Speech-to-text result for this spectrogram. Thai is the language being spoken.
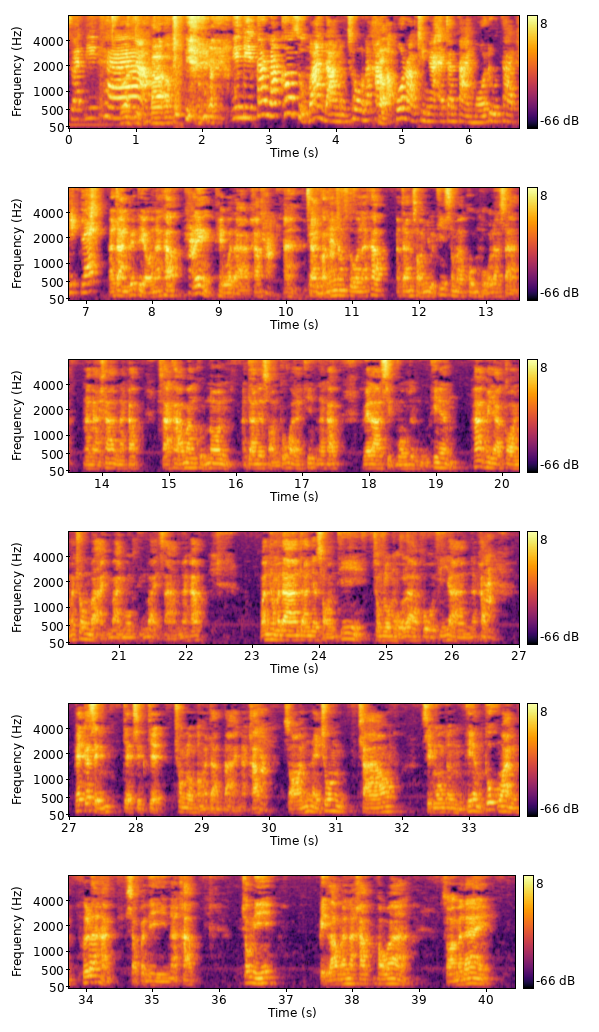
สวัสดีค่ะ สวัสดีครับ ยินดีต้อนรับเข้าสู่บ้านดาวนำโชคนะคะ ครับ กับพวกเราทีมงานอาจารย์ต่ายหมอดูตาทิพย์และ อาจารย์ก๋วยเตี๋ยวนะครับค่ะเร่งเทวดาครับค่ะ อ่าอาจารย์ขอแนะนำตัวนะครับ อาจารย์สอนอยู่ที่สมาคมโหราศาสตร์ นานาชาตินะครับ สาขาบางขุนนนท์อาจารย์จะสอนทุกวันอาทิตย์นะครับ เวลา 10โมงจนถึงเที่ยง ภาคพยากรณ์ก็ช่วงบ่ายบ่ายโมงถึงบ่ายสามนะครับ วันธรรมดาอาจารย์จะสอนที่ชมรมโหราโพธิญาณนะครับ ค่ะ เพชรเกษม77 ชมรมของอาจารย์ต่ายนะครับ ค่ะ สอนในช่วงเช้า 10โมงจนถึงเที่ยงทุกวันพฤหัสบดีนะครับ ช่วงนี้ปิดรับแล้วนะครับ เพราะว่าสอนมาได้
